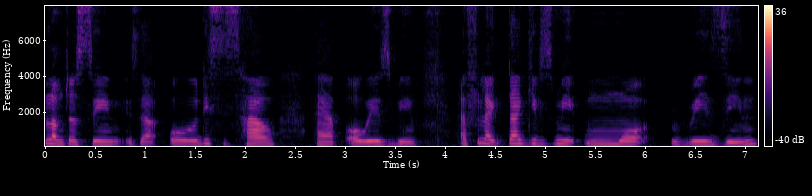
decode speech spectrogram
All I'm just saying is that, oh, this is how I have always been. I feel like that gives me more reason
